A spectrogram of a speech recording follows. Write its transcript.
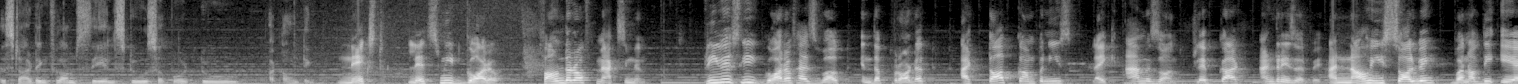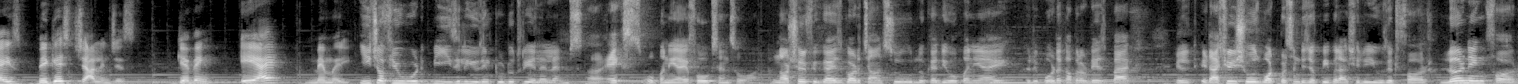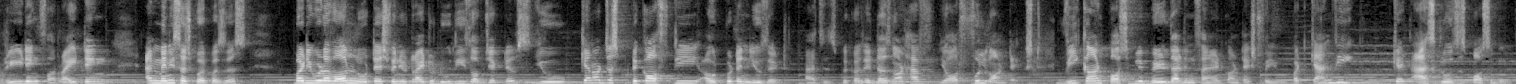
starting from sales to support to accounting. Next, let's meet Gaurav, founder of Maximum. Previously, Gaurav has worked in the product at top companies like Amazon, Flipkart, and Razorpay. And now he's solving one of the AI's biggest challenges, giving AI memory. Each of you would be easily using two to three LLMs, uh, X, OpenAI folks, and so on. Not sure if you guys got a chance to look at the OpenAI report a couple of days back. It, actually shows what percentage of people actually use it for learning, for reading, for writing, and many such purposes. But you would have all noticed when you try to do these objectives, you cannot just pick off the output and use it as is because it does not have your full context. We can't possibly build that infinite context for you, but can we get as close as possible?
